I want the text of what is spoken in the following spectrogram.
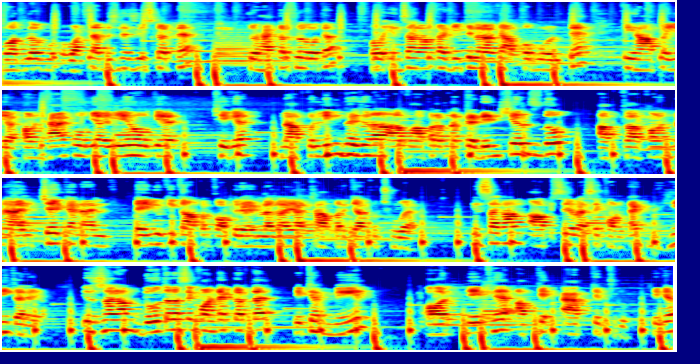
बहुत लोग व्हाट्सएप बिज़नेस यूज़ करते हैं, जो हैकर्स लोग होते हैं, और इंस्टाग्राम का डीपी लगा के आपको बोलते हैं कि यहाँ पर ये अकाउंट हैक हो गया, ये हो गया। ठीक है? मैं आपको लिंक भेज रहा आप वहाँ पर अपना क्रेडेंशियल्स दो। आपका अकाउंट में I check and I tell you कि कहाँ पर कॉपीराइट लगा या कहाँ पर क्या कुछ हुआ है। इंस्टाग्राम आपसे वैसे कांटेक्ट नहीं करेगा। इंस्टाग्राम दो तरह से कांटेक्ट करता है, एक है मेल और एक है आपके ऐप के थ्रू ठीक है?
